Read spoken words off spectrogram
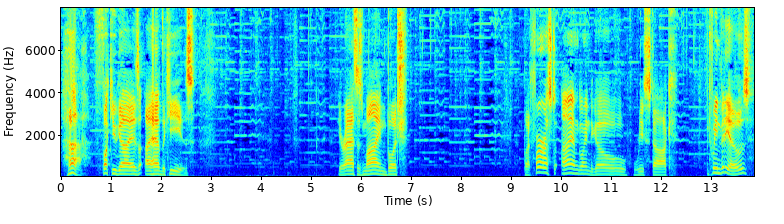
Ha! Fuck you guys, I have the keys. Your ass is mine, Butch. But first, I am going to go restock between videos,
